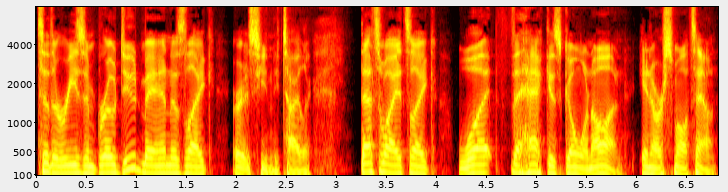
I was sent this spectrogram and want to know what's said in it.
to the reason Bro Dude Man is like, or excuse me, Tyler. That's why it's like, what the heck is going on in our small town?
